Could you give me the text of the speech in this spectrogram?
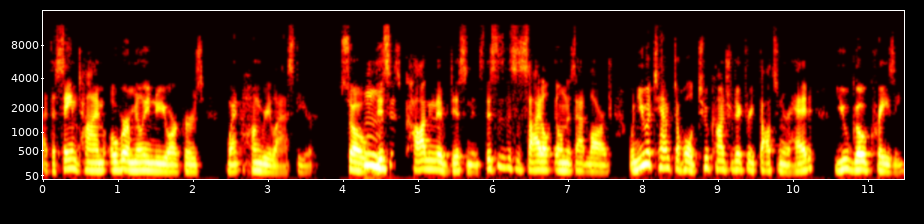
At the same time, over a million New Yorkers went hungry last year. So mm. this is cognitive dissonance. This is the societal illness at large. When you attempt to hold two contradictory thoughts in your head, you go crazy.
